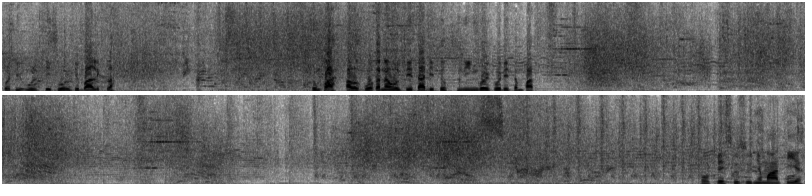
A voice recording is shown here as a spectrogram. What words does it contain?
Gua di ulti, gua ulti balik lah. Sumpah, kalau gua kena ulti tadi tuh meninggoy gua di tempat. Oke, susunya mati ya.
